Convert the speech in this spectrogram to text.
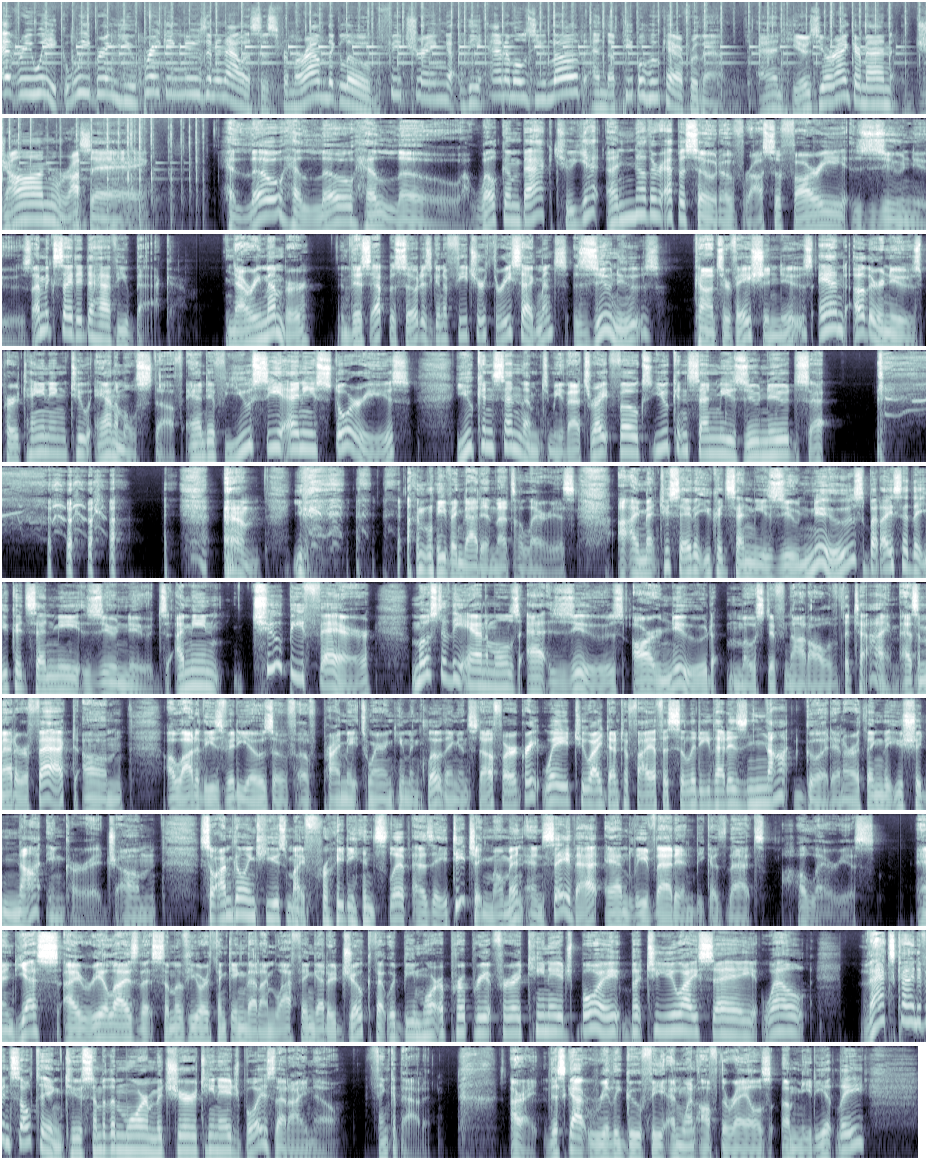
Every week, we bring you breaking news and analysis from around the globe featuring the animals you love and the people who care for them. And here's your anchorman, John Rossi. Hello, hello, hello. Welcome back to yet another episode of Rossafari Zoo News. I'm excited to have you back. Now remember, this episode is going to feature three segments zoo news, conservation news, and other news pertaining to animal stuff. And if you see any stories, you can send them to me. That's right, folks. You can send me zoo nudes at. you, I'm leaving that in. That's hilarious. I meant to say that you could send me zoo news, but I said that you could send me zoo nudes. I mean, to be fair, most of the animals at zoos are nude most, if not all of the time. As a matter of fact, um, a lot of these videos of, of primates wearing human clothing and stuff are a great way to identify a facility that is not good and are a thing that you should not encourage. Um, so I'm going to use my Freudian slip as a teaching moment and say that and leave that in because that's hilarious. And yes, I realize that some of you are thinking that I'm laughing at a joke that would be more appropriate for a teenage boy, but to you I say, well, that's kind of insulting to some of the more mature teenage boys that I know. Think about it. All right, this got really goofy and went off the rails immediately.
